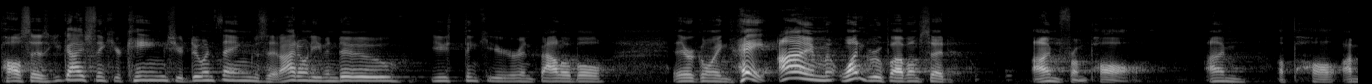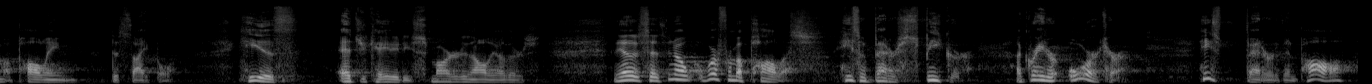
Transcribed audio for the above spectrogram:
Paul says, You guys think you're kings, you're doing things that I don't even do, you think you're infallible. They're going, Hey, I'm, one group of them said, I'm from Paul. I'm a Paul, I'm a Pauline disciple. He is educated, he's smarter than all the others. And the other says, No, we're from Apollos. He's a better speaker, a greater orator. He's better than Paul.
